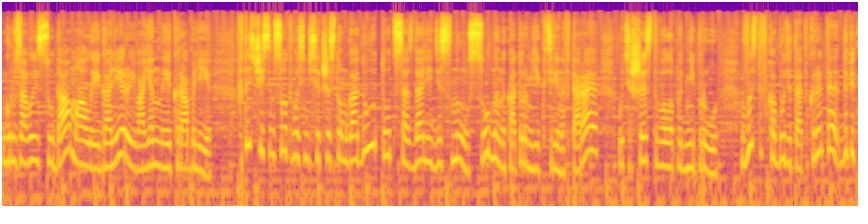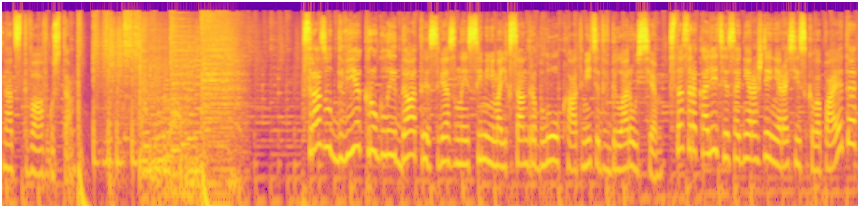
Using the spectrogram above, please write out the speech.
грузовые суда, малые галеры и военные корабли. В 1786 году тут создали «Десну» – судно, на котором Екатерина II путешествовала по Днепру. Выставка будет открыта до 15 августа. Сразу две круглые даты, связанные с именем Александра Блока, отметят в Беларуси. 140-летие со дня рождения российского поэта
